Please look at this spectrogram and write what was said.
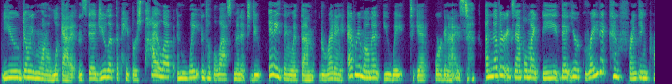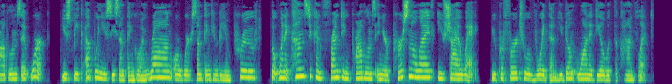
You don't even want to look at it. Instead, you let the papers pile up and wait until the last minute to do anything with them, dreading every moment you wait to get organized. Another example might be that you're great at confronting problems at work. You speak up when you see something going wrong or where something can be improved. But when it comes to confronting problems in your personal life, you shy away. You prefer to avoid them. You don't want to deal with the conflict.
